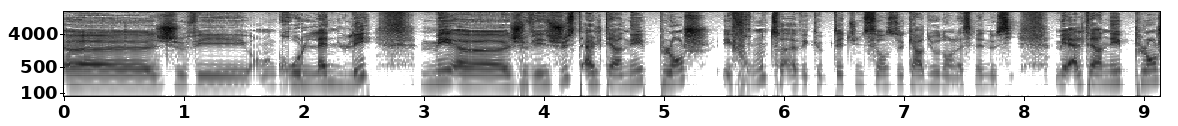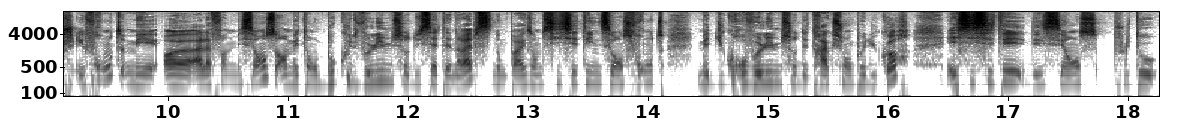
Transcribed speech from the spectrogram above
euh, je vais en gros l'annuler, mais euh, je vais juste alterner planche et front, avec euh, peut-être une séance de cardio dans la semaine aussi, mais alterner planche et front, mais à la fin de mes séances en mettant beaucoup de volume sur du set and reps. Donc par exemple, si c'était une séance front, mettre du gros volume sur des tractions au poids du corps, et si c'était des séances plutôt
